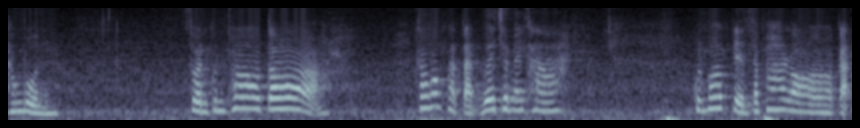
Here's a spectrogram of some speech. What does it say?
ข้างบน ส่วนคุณพ่อก็เข้าห้องผ่าตัดด้วยใช่ไหมคะ คุณพ่อเปลี่ยนเสภาพรอกับ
